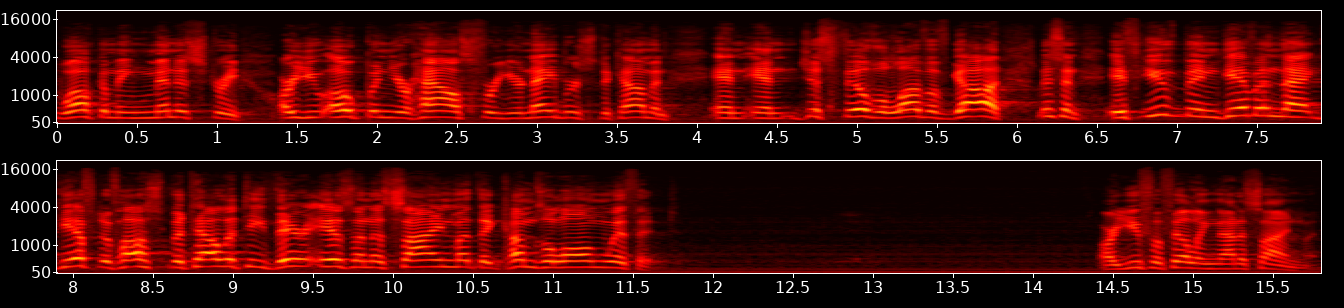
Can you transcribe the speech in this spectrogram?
welcoming ministry, or you open your house for your neighbors to come and, and, and just feel the love of God. Listen, if you've been given that gift of hospitality, there is an assignment that comes along with it. Are you fulfilling that assignment?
